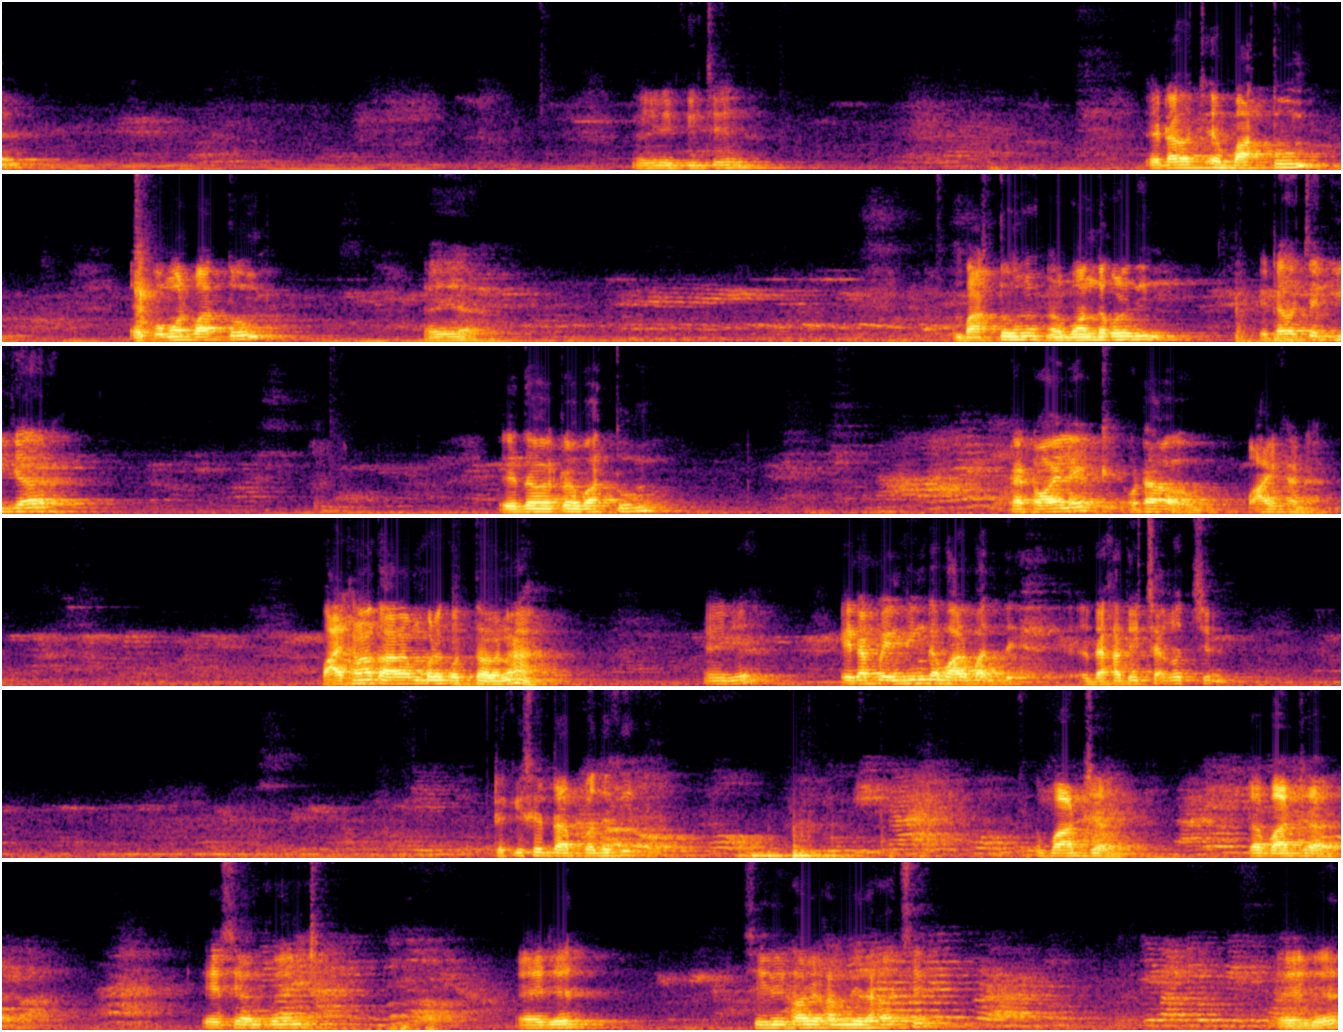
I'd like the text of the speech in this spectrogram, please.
এই কিচেন এটা হচ্ছে বাথরুম এই কোমর বাথরুম বাথরুম বন্ধ করে দিন। এটা হচ্ছে গিজার এটাও একটা বাথরুম একটা টয়লেট ওটা পায়খানা। পায়খানা তো আরাম করে করতে হবে না? এই যে, এটা পেন্টিংটা বারবার দেখাতে ইচ্ছা করছে। এটা কিসের ডাব্বা দেখি? বার্জার। এটা বার্জার। এশিয়ান পেন্ট এই যে, সিঁড়ি ঘর এখান দিয়ে এই যে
